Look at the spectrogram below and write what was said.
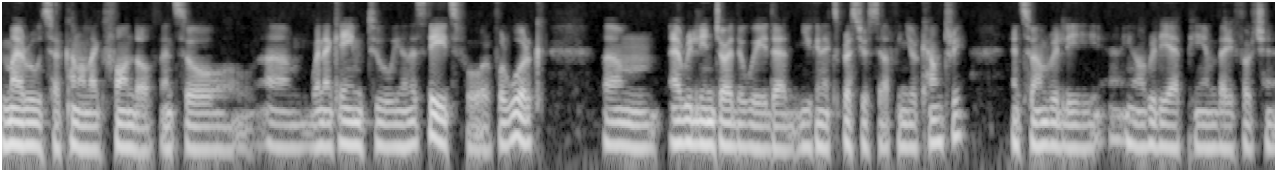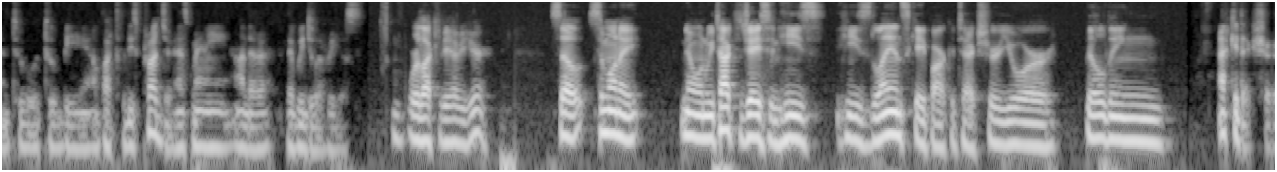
my roots are kind of like fond of. And so um, when I came to the United States for for work, um, I really enjoy the way that you can express yourself in your country. And so I'm really, you know, really happy and very fortunate to to be a part of this project, as many other that we do at Rios. We're lucky to have you here. So Simone, you know, when we talk to Jason, he's he's landscape architecture. You're building architecture.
